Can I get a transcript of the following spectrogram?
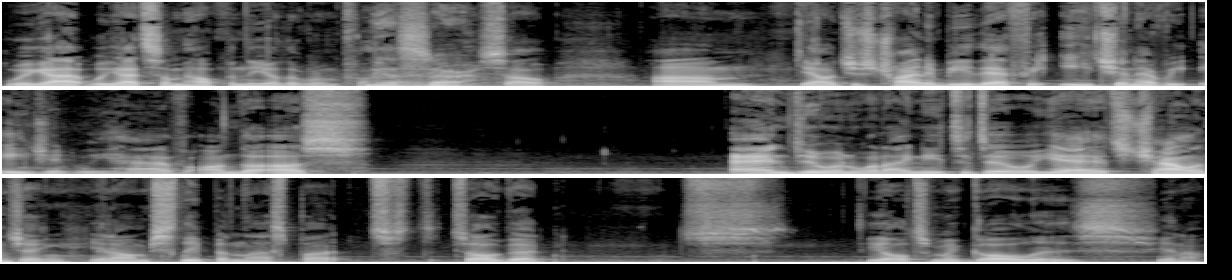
we got we got some help in the other room for her. Yes, sir. So, um, you know, just trying to be there for each and every agent we have under us, and doing what I need to do. Yeah, it's challenging. You know, I'm sleeping less, but it's, it's all good. It's, the ultimate goal is, you know,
